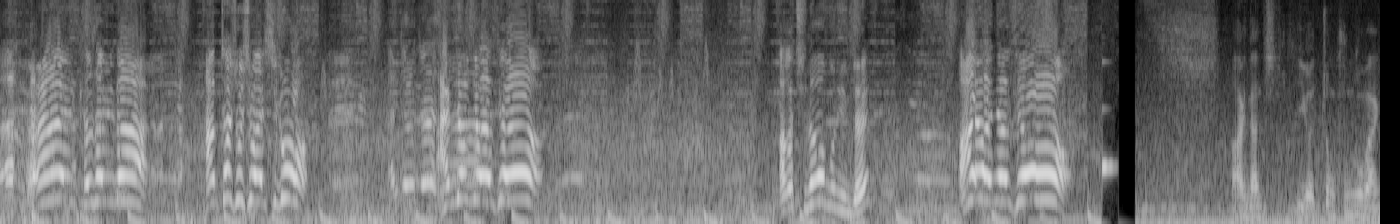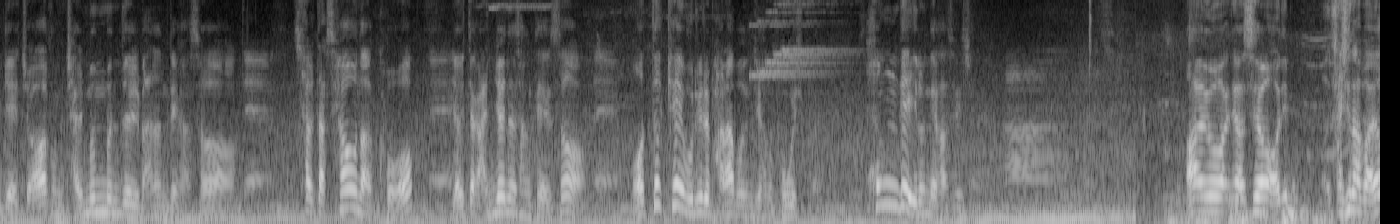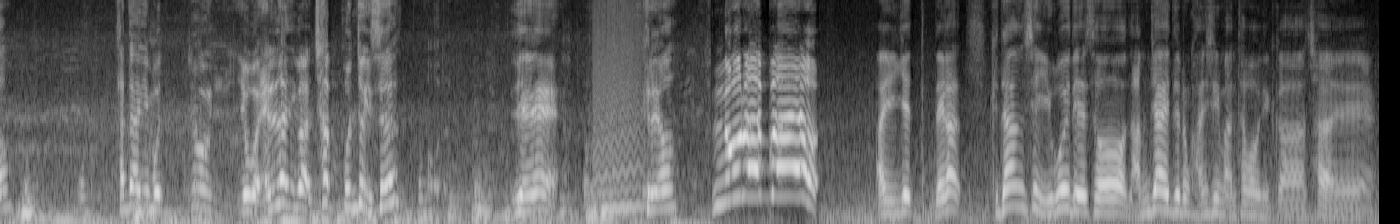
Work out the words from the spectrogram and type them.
아, 감사합니다. 앞차 조심하시고, 안전운전 안전운전 하세요. 아까 지나간 분인데? 아유, 안녕하세요. 아니, 난 이거 좀 궁금한 게 조금 젊은 분들 많은 데 가서 네. 차를 딱 세워놓고 네. 여기 딱 앉아있는 상태에서 네. 어떻게 우리를 바라보는지 한번 보고 싶어요. 홍대 이런 데 가서 있잖아요. 아. 아유, 안녕하세요. 어디 가시나 봐요? 간단하게 뭐, 요, 요거 엘란이가 차 본 적 있어요? 어, 예. 그래요? 놀아봐요! 아니, 이게 내가 그 당시에 이거에 대해서 남자애들은 관심이 많다 보니까 차에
